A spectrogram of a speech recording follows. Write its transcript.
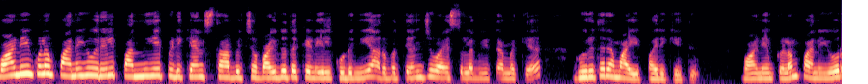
വാണിയംകുളം പനയൂരിൽ പന്നിയെ പിടിക്കാൻ സ്ഥാപിച്ച വൈദ്യുത കെണിയിൽ കുടുങ്ങി അറുപത്തിയഞ്ച് വയസ്സുള്ള വീട്ടമ്മയ്ക്ക് ഗുരുതരമായി പരിക്കേറ്റു. വാണിയംകുളം പനയൂർ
